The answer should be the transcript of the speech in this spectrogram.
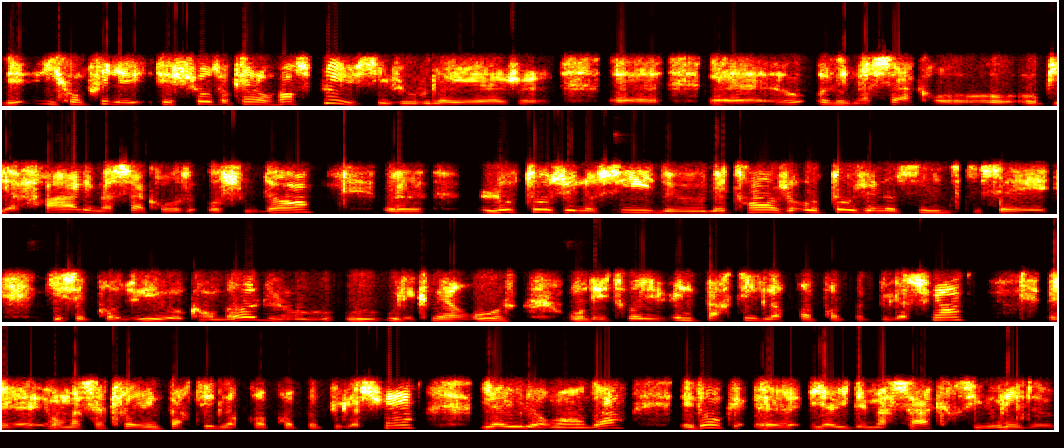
y compris des, choses auxquelles on pense plus, si vous voulez. Les massacres au, Biafra, les massacres au, Soudan, l'autogénocide, l'étrange autogénocide qui s'est produit au Cambodge, où, où les Khmers rouges ont détruit une partie de leur propre population et ont massacré une partie de leur propre population. Il y a eu le Rwanda, et donc euh, il y a eu des massacres, si vous voulez, de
